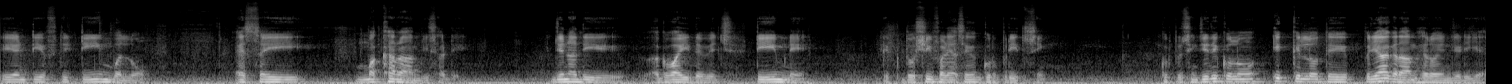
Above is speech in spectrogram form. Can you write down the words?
ਏਐਨਟੀਐਫ ਦੀ ਟੀਮ ਵੱਲੋਂ ਐਸਆਈ ਮੱਖਣ ਰਾਮ ਜੀ ਸਾਡੇ ਜਿਨ੍ਹਾਂ ਦੀ ਅਗਵਾਈ ਦੇ ਵਿੱਚ ਟੀਮ ਨੇ ਇੱਕ ਦੋਸ਼ੀ ਫੜਿਆ ਸੀਗਾ ਗੁਰਪ੍ਰੀਤ ਸਿੰਘ। ਗੁਰਪ੍ਰੀਤ ਸਿੰਘ ਜਿਹਦੇ ਕੋਲੋਂ 1 ਕਿਲੋ ਤੇ 50 ਗ੍ਰਾਮ ਹੈਰੋਇਨ ਜਿਹੜੀ ਹੈ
